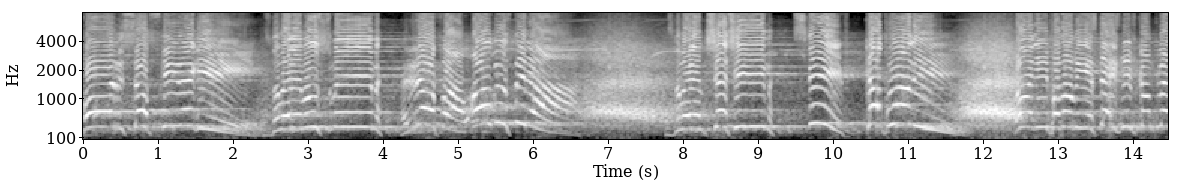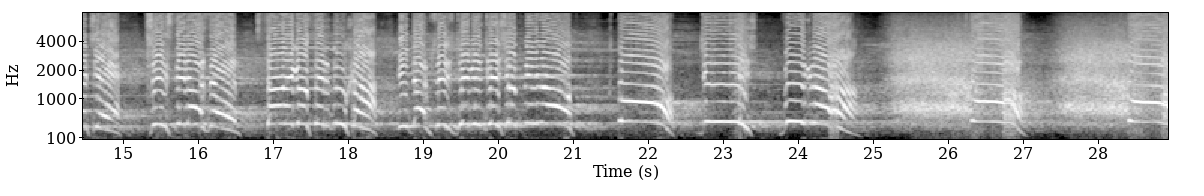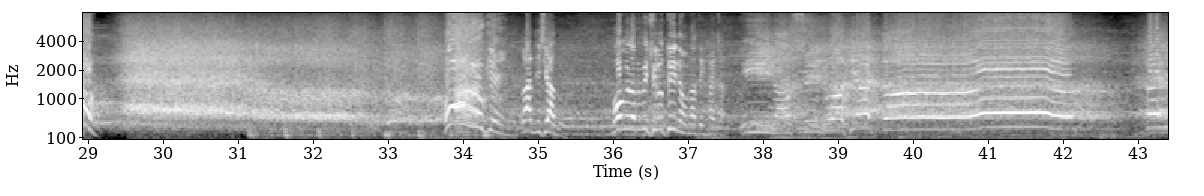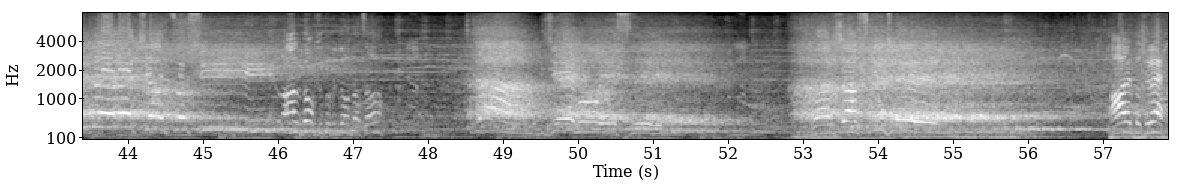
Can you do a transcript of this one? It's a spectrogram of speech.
Warszawskiej Legii z numerem ósmym Rafał Augustyna z numerem trzecim Capuani. Panie i panowie, jesteśmy w komplecie. Wszyscy razem, z całego serducha i tak przez 90 minut. Kto dziś wygra? Kto? Kto? Ogień! Ładnie siadł. Mogło to być rutyną na tych meczach. I na skrzydłach jak to Ale dobrze to wygląda, co? Tam, gdzie moje sny Warszawski dzień Ale to źle.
